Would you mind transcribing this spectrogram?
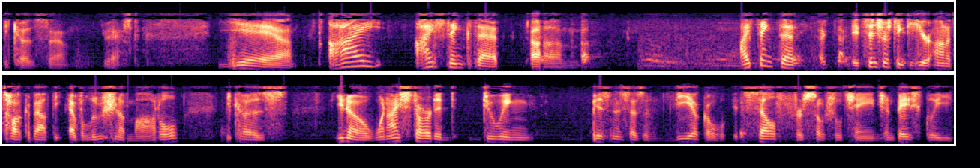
because um, you asked. Yeah, I I think that um, I think that it's interesting to hear Ana talk about the evolution of model because you know when I started doing business as a vehicle itself for social change, and basically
